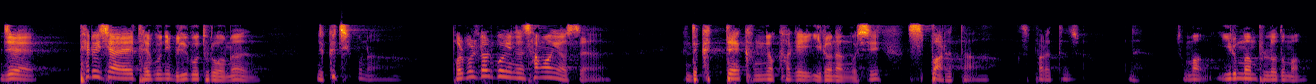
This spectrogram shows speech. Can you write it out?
이제 페르시아의 대군이 밀고 들어오면 이제 끝이구나. 벌벌 떨고 있는 상황이었어요. 근데 그때 강력하게 일어난 것이 스파르타. 스파르타죠. 네. 정말 이름만 불러도 막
